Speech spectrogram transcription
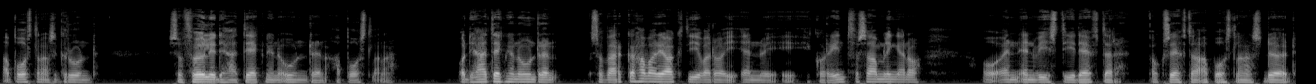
apostlarnas grund så följer de här tecknen och undren apostlarna. Och de här tecknen och undren så verkar ha varit aktiva då i, ännu i, i Korintförsamlingen och, och en, en viss tid efter, också efter apostlarnas död.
